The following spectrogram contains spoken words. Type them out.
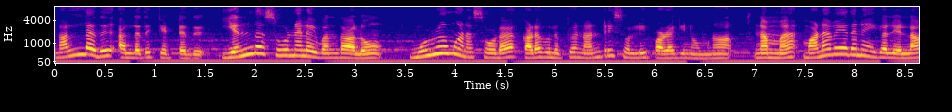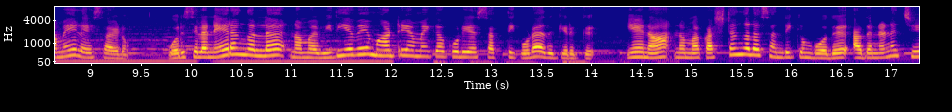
நல்லது அல்லது கெட்டது எந்த சூழ்நிலை வந்தாலும் முழு மனசோட கடவுளுக்கு நன்றி சொல்லி பழகினோம்னா நம்ம மனவேதனைகள் எல்லாமே லேசாயிடும். ஒரு சில நேரங்களில் நம்ம விதியவே மாற்றி அமைக்கக்கூடிய சக்தி கூட அதுக்கு இருக்கு. ஏன்னா நம்ம கஷ்டங்களை சந்திக்கும் போது அதை நினைச்சு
